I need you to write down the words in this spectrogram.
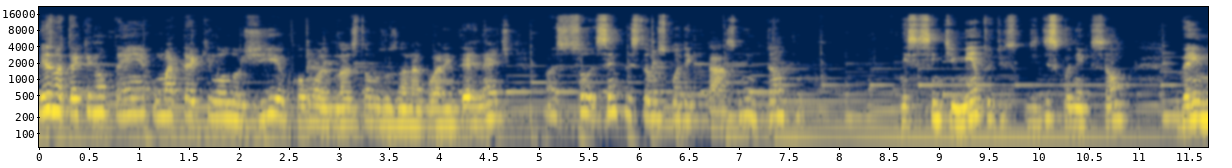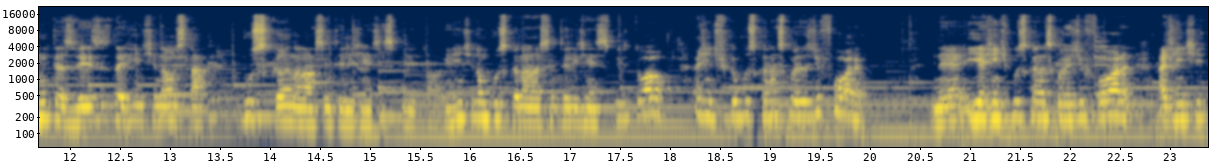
mesmo até que não tenha uma tecnologia como nós estamos usando agora a internet, nós sempre estamos conectados. No entanto, esse sentimento de, de desconexão vem muitas vezes da gente não estar buscando a nossa inteligência espiritual. E a gente não buscando a nossa inteligência espiritual, a gente fica buscando as coisas de fora. Né? E a gente buscando as coisas de fora, a gente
